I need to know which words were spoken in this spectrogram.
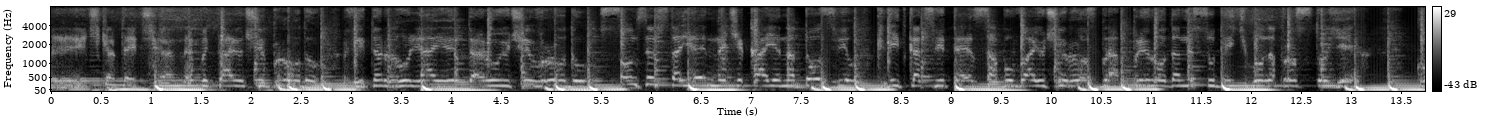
річка тече, не питаючи броду, вітер гуляє, даруючи вроду. Сонце встає, не чекає на дозвіл. Квітка цвіте, забуваючи розбрат. Природа не судить, вона просто є.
